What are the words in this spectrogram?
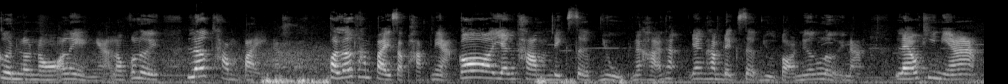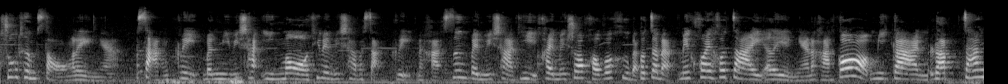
เกินแล้วเนาะอะไรอย่างเงี้ยเราก็เลยเลิกทำไปนะคะพอเลิกทำไปสักพักเนี่ยก็ยังทำเด็กเสิร์ฟอยู่นะคะ ยังทำเด็กเสิร์ฟอยู่ต่อเนื่องเลยนะ แล้วทีเนี้ยช่วงเทอมสองอะไรอย่างเงี้ยภาษาอังกฤษมันมีวิชาอิงมอที่เป็นวิชาภาษาอังกฤษนะคะ ซึ่งเป็นวิชาที่ใครไม่ชอบเขาก็คือแบบเขาจะแบบไม่ค่อยเข้าใจอะไรอย่างเงี้ยนะคะ ก็มีการรับจ้าง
